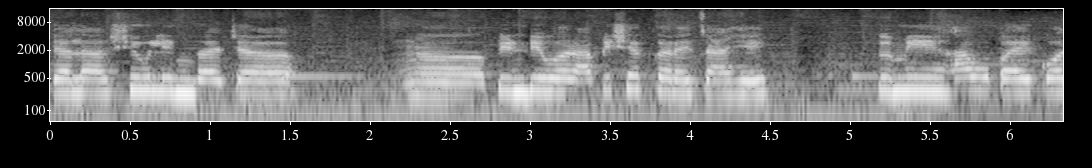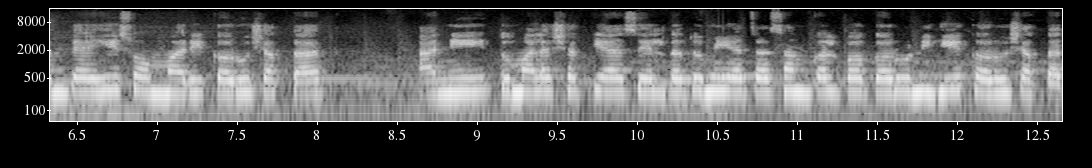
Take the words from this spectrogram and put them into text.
त्याला शिवलिंगाच्या पिंडीवर अभिषेक करायचा आहे. तुम्ही हा उपाय कोणत्याही सोमवारी करू शकतात. आणि तुम्हाला शक्य असेल तर तुम्ही याचा संकल्प करूनही करू शकतात.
